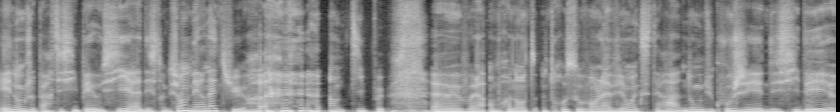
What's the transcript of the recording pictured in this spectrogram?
Et donc, je participais aussi à destruction de mère nature, un petit peu. Euh, voilà, en prenant trop souvent l'avion, etc. Donc, du coup, j'ai décidé euh,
